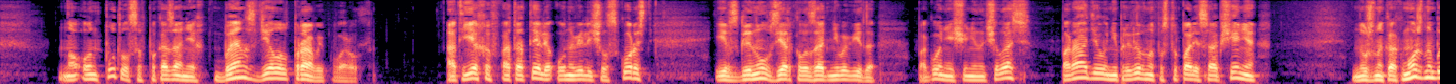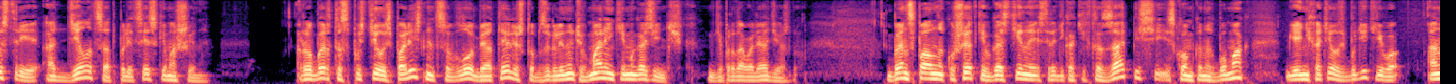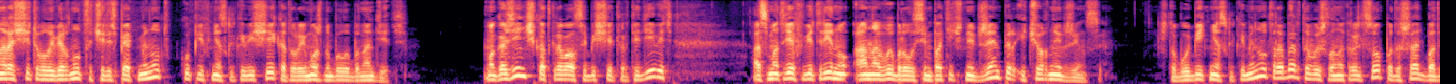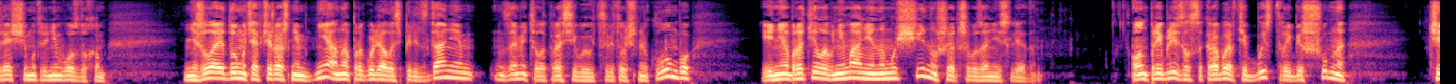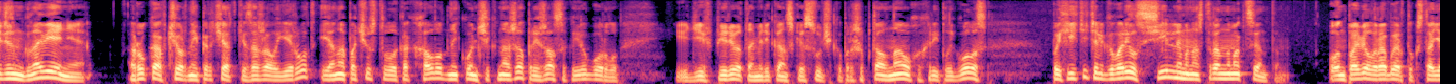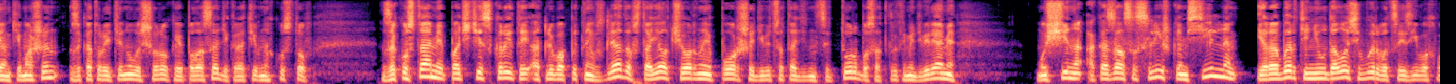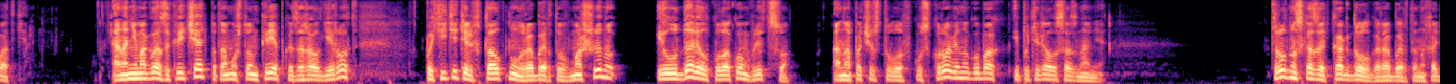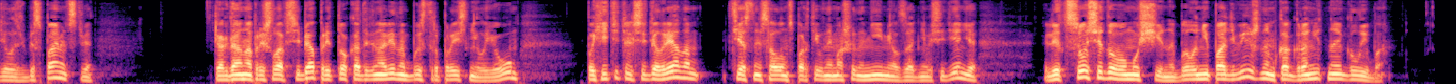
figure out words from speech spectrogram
но он путался в показаниях. Бен сделал правый поворот. Отъехав от отеля, он увеличил скорость и взглянул в зеркало заднего вида. Погоня еще не началась. По радио непрерывно поступали сообщения. Нужно как можно быстрее отделаться от полицейской машины. Роберта спустилась по лестнице в лобби отеля, чтобы заглянуть в маленький магазинчик, где продавали одежду. Бен спал на кушетке в гостиной среди каких-то записей и скомканных бумаг. Ей не хотелось будить его. Она рассчитывала вернуться через пять минут, купив несколько вещей, которые можно было бы надеть. Магазинчик открывался без четверти девять. Осмотрев витрину, она выбрала симпатичный джемпер и черные джинсы. Чтобы убить несколько минут, Роберта вышла на крыльцо подышать бодрящим утренним воздухом. Не желая думать о вчерашнем дне, она прогулялась перед зданием, заметила красивую цветочную клумбу — и не обратила внимания на мужчину, шедшего за ней следом. Он приблизился к Роберте быстро и бесшумно. Через мгновение рука в черной перчатке зажала ей рот, и она почувствовала, как холодный кончик ножа прижался к ее горлу. «Иди вперед, американская сучка!» — прошептал на ухо хриплый голос. Похититель говорил с сильным иностранным акцентом. Он повел Роберту к стоянке машин, за которой тянулась широкая полоса декоративных кустов — за кустами, почти скрытый от любопытных взглядов, стоял черный Porsche 911 Turbo с открытыми дверями. Мужчина оказался слишком сильным, и Роберте не удалось вырваться из его хватки. Она не могла закричать, потому что он крепко зажал ей рот. Похититель втолкнул Роберту в машину и ударил кулаком в лицо. Она почувствовала вкус крови на губах и потеряла сознание. Трудно сказать, как долго Роберта находилась в беспамятстве — когда она пришла в себя, приток адреналина быстро прояснил ее ум. Похититель сидел рядом, тесный салон спортивной машины не имел заднего сиденья. Лицо седого мужчины было неподвижным, как гранитная глыба.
